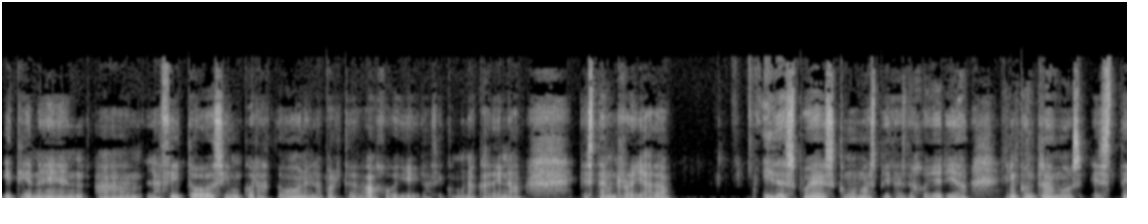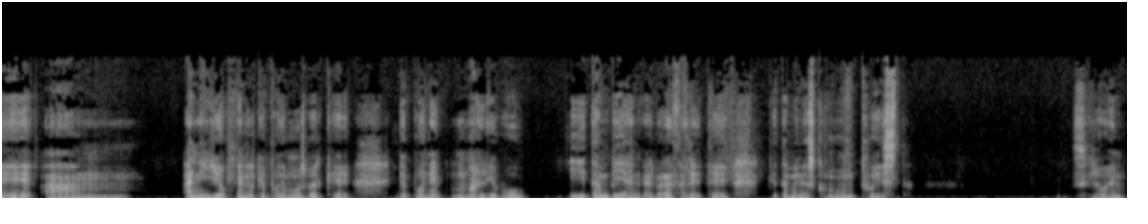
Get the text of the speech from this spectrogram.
y tienen ah, lacitos y un corazón en la parte de abajo y así como una cadena que está enrollada. Y después, como más piezas de joyería, encontramos este anillo en el que podemos ver que, que pone Malibu y también el brazalete que también es como un twist. Si lo ven.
